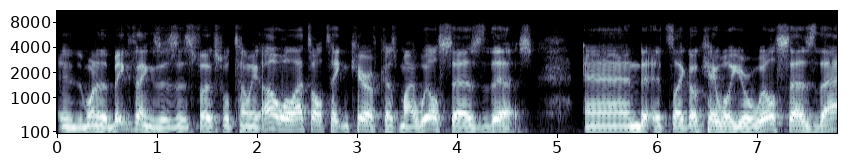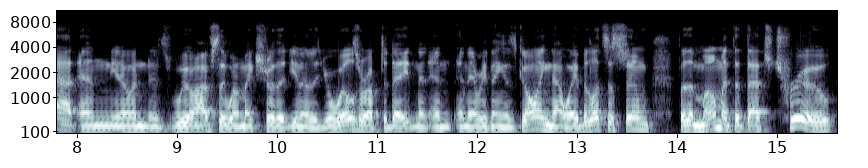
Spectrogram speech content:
And one of the big things is is folks will tell me, oh well, that's all taken care of because my will says this and it's like okay well your will says that. And you know and we obviously want to make sure that you know that your wills are up to date and, and, and everything is going that way. But let's assume for the moment that that's true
